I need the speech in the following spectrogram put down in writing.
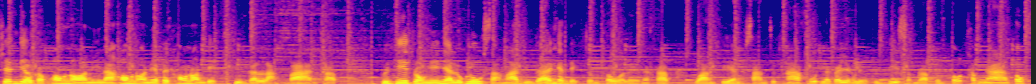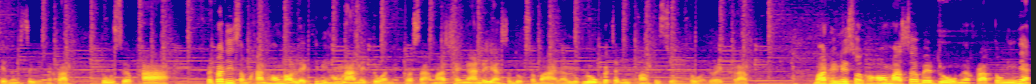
เช่นเดียวกับห้องนอนนี้นะ ห้องนอนนี้เป็นห้องนอนเด็กที่อยู่ด้านหลังบ้านครับ พื้นที่ตรงนี้เนี่ยลูกๆ สามารถอยู่ได้ตั้งแต่เด็กจนโตเลยนะครับวางเตียง 3.5 ฟุต แล้วก็ยังเหลือพื้นที่สำหรับเป็นโต๊ะทำงานโต๊ะเขียนหนังสือนะครับตู้เสื้อผ้า แล้วก็ที่สำคัญห้องนอนเล็กที่มีห้องน้ำในตัวเนี่ยก็สามารถใช้งานได้อย่างสะดวกสบายแล้วลูกๆ ก็จะมีความเป็นส่วนตัวด้วยครับมาถึงในส่วนของห้อง Master Bedroom นะครับ ตรงนี้เนี่ย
